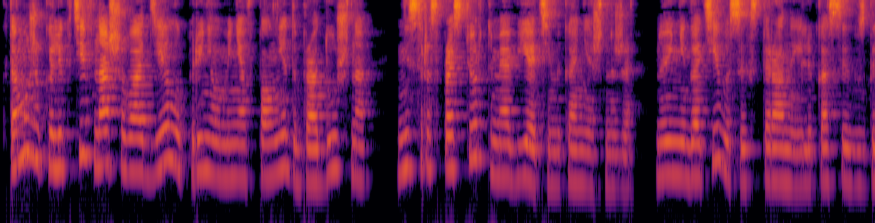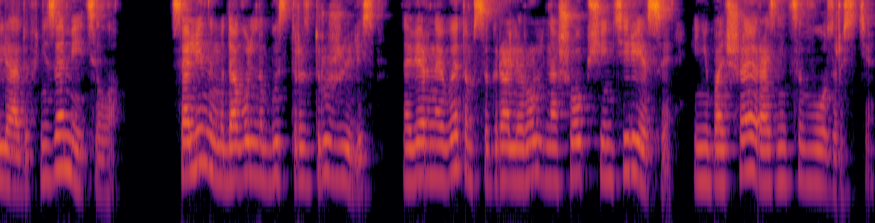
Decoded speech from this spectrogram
К тому же коллектив нашего отдела принял меня вполне добродушно, не с распростертыми объятиями, конечно же, но и негатива с их стороны или косых взглядов не заметила. С Алиной мы довольно быстро сдружились. Наверное, в этом сыграли роль наши общие интересы и небольшая разница в возрасте.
